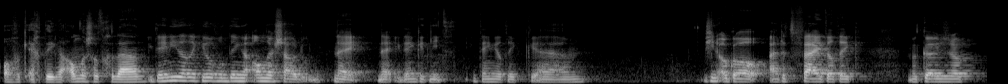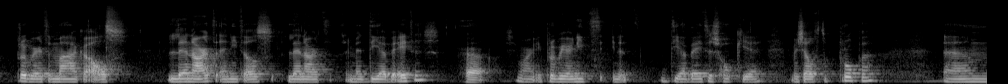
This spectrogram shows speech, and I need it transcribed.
of ik echt dingen anders had gedaan. Ik denk niet dat ik heel veel dingen anders zou doen. Nee, nee, ik denk het niet. Ik denk dat ik ehm, misschien ook wel uit het feit dat ik mijn keuzes ook probeer te maken als Lennart en niet als Lennart met diabetes. Ja. Zeg maar, ik probeer niet in het diabeteshokje mezelf te proppen. Ehm,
